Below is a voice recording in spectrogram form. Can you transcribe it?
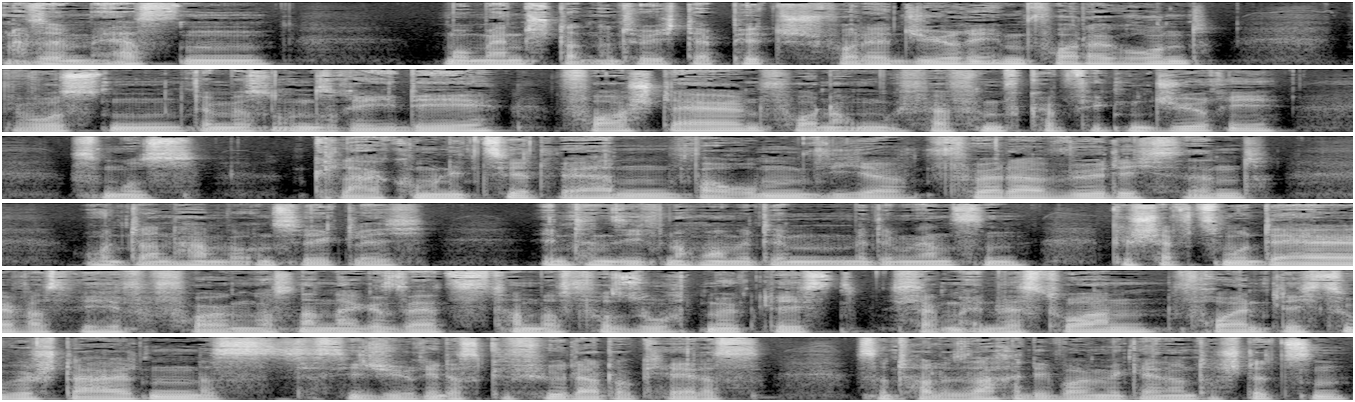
Also im ersten Moment stand natürlich der Pitch vor der Jury im Vordergrund. Wir wussten, wir müssen unsere Idee vorstellen vor einer ungefähr fünfköpfigen Jury. Es muss klar kommuniziert werden, warum wir förderwürdig sind. Und dann haben wir uns wirklich intensiv nochmal mit dem, mit dem ganzen Geschäftsmodell, was wir hier verfolgen, auseinandergesetzt, haben das versucht, möglichst, ich sag mal, investorenfreundlich zu gestalten, dass, dass die Jury das Gefühl hat, okay, das ist eine tolle Sache, die wollen wir gerne unterstützen,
